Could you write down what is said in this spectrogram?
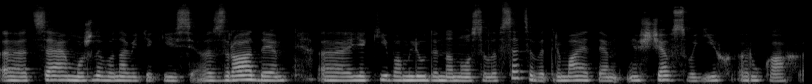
Е, це, можливо, навіть якісь зради, які вам люди наносили. Все це ви тримаєте ще в своїх руках.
